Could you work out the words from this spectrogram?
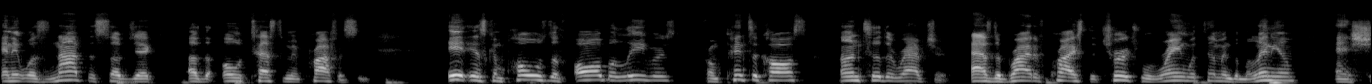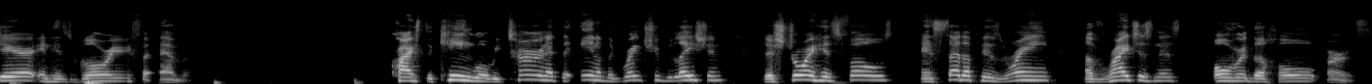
and it was not the subject of the Old Testament prophecy. It is composed of all believers from Pentecost unto the rapture. As the bride of Christ, the church will reign with him in the millennium and share in his glory forever. Christ the King will return at the end of the great tribulation, destroy his foes, and set up his reign of righteousness over the whole earth.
